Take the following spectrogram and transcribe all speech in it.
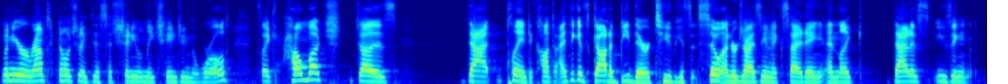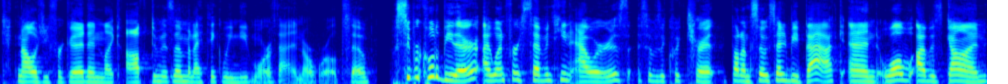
when you're around technology like this, that's genuinely changing the world. It's like how much does that play into content? I think it's got to be there too because it's so energizing and exciting and like that is using technology for good and like optimism and I think we need more of that in our world. So super cool to be there. I went for 17 hours, so it was a quick trip, but I'm so excited to be back. And while I was gone,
